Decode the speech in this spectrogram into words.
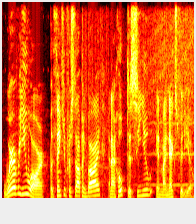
wherever you are. But thank you for stopping by, and I hope to see you in my next video.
